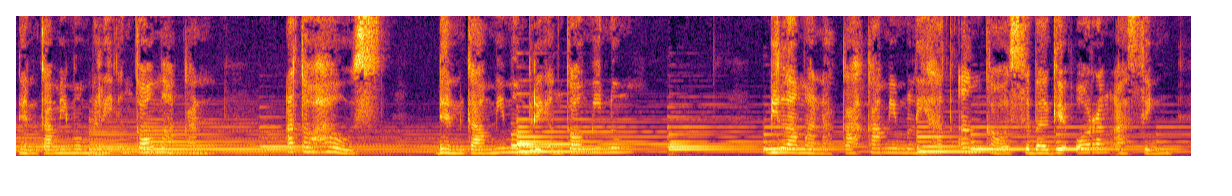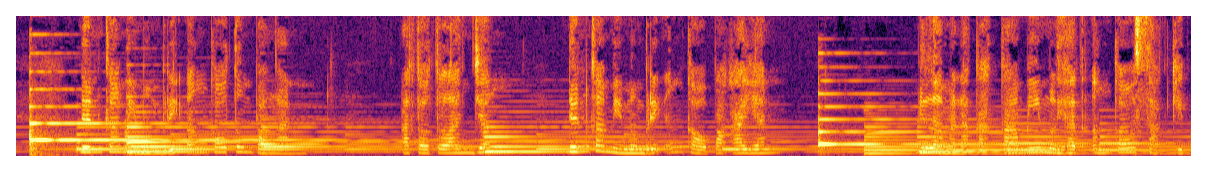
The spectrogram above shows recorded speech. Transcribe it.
dan kami memberi Engkau makan, atau haus dan kami memberi Engkau minum?" Bila manakah kami melihat Engkau sebagai orang asing, dan kami memberi Engkau tumpangan, atau telanjang, dan kami memberi Engkau pakaian? Bila manakah kami melihat Engkau sakit,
